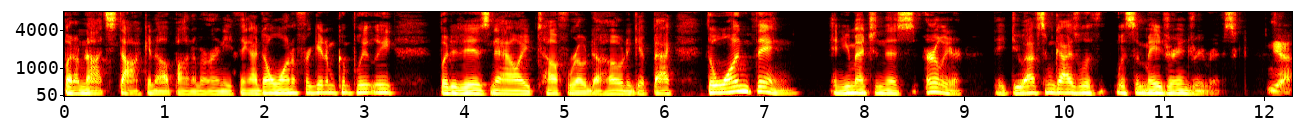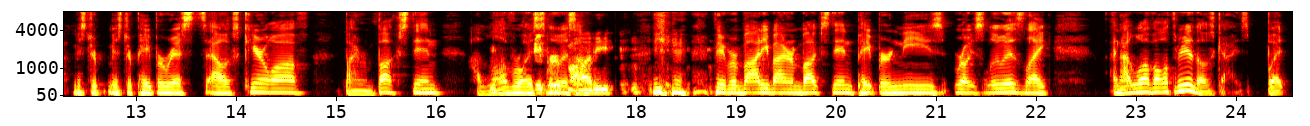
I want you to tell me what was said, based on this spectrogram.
but I'm not stocking up on him or anything. I don't want to forget him completely, but it is now a tough road to hoe to get back. The one thing, and you mentioned this earlier, they do have some guys with, with some major injury risk. Yeah. Mr. Mr. Paper Wrists, Alex Kirilloff, Byron Buxton. I love Royce Paper Lewis. Body. yeah, paper body Byron Buxton, paper knees Royce Lewis. Like, and I love all three of those guys, but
